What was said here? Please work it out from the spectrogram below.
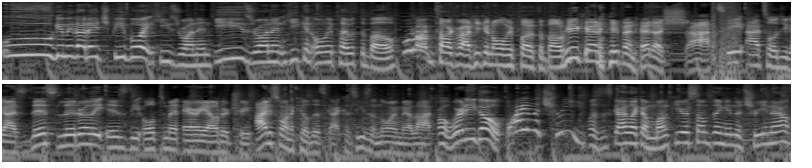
Ooh, give me that HP, boy. He's running. He's running. He can only play with the bow. What I'm talking about, he can only play with the bow. He can't even hit a shot. See, I told you guys, this literally is the ultimate Aery elder tree. I just want to kill this guy because he's annoying me a lot. Oh, where do you go? Why in the tree? Was this guy like a monkey or something in the tree now?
